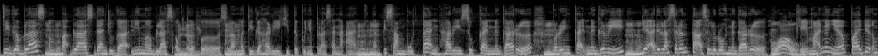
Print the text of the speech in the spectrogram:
13, mm-hmm. 14 dan juga 15 Oktober selama mm-hmm. 3 hari kita punya pelaksanaan. Mm-hmm. Tetapi sambutan Hari Sukan Negara mm-hmm. peringkat negeri mm-hmm. dia adalah serentak seluruh negara. Wow. Okey, okay. maknanya pada 14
